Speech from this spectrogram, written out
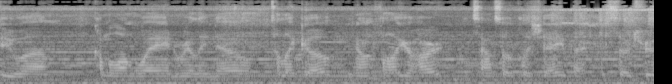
to um, come a long way and really know to let go, you know, and follow your heart. It sounds so cliche, but it's so true.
